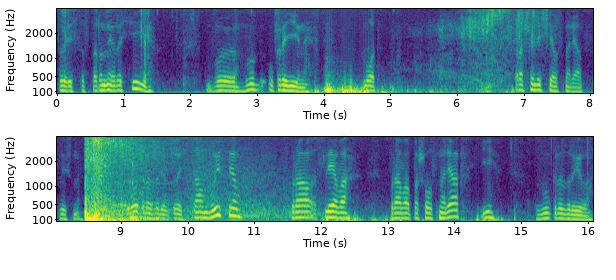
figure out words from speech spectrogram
То есть со стороны России в глубь Украины. Вот. Прошелестел снаряд, слышно. И вот разрыв. То есть там выстрел, справа, слева, справа пошел снаряд и звук разрыва.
